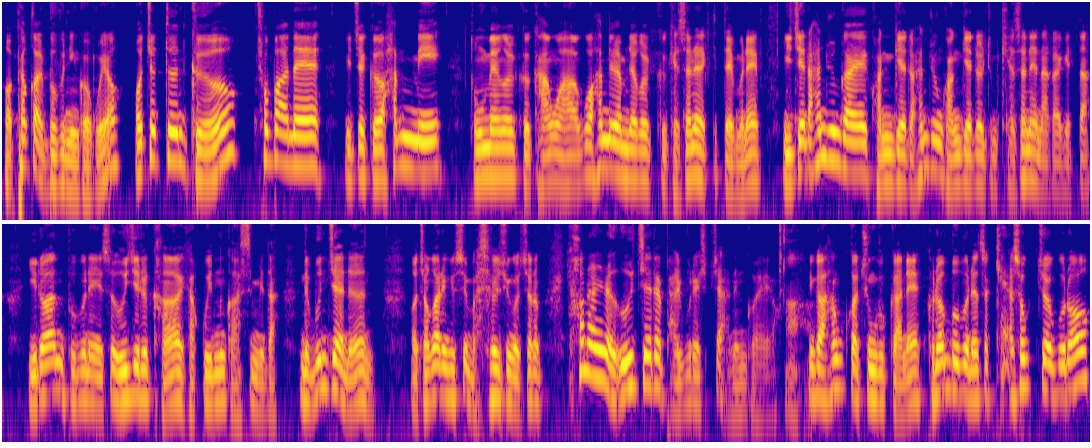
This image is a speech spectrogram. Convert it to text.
어, 평가할 부분인 거고요. 어쨌든 그 초반에 이제 그 한미 동맹을 그 강화하고 한미 협력을 그 개선했기 때문에 이제는 한중과의 관계를 한중 관계를 좀 개선해 나가겠다 이러한 부분에 있어 의지를 강하게 갖고 있는 것 같습니다. 근데 문제는 어, 정가림 교수님 말씀해 주신 것처럼 현안이나 의제를 발굴해 쉽지 않은 거예요. 그러니까 한국과 중국 간에 그런 부분에서 계속적으로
